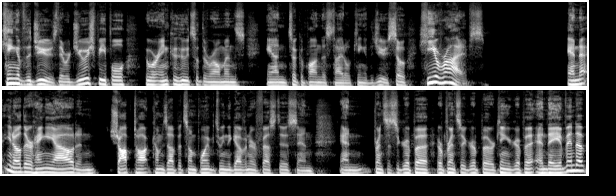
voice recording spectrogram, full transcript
king of the Jews. They were Jewish people who were in cahoots with the Romans and took upon this title, king of the Jews. So he arrives. And, uh, you know, they're hanging out and shop talk comes up at some point between the governor Festus and, and Princess Agrippa or Prince Agrippa or King Agrippa. And they end up,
